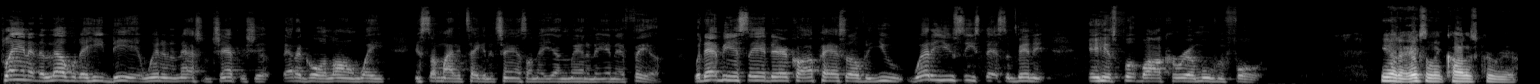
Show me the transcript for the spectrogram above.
playing at the level that he did, winning a national championship, that'll go a long way in somebody taking a chance on that young man in the NFL. With that being said, Derek I'll pass it over to you. Where do you see Stetson Bennett in his football career moving forward? He had an excellent college career.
